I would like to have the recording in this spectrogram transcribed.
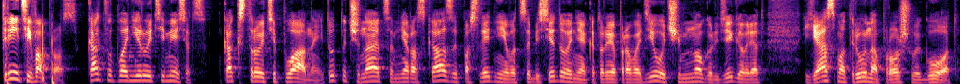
Третий вопрос. Как вы планируете месяц? Как строите планы? И тут начинаются мне рассказы, последние вот собеседования, которые я проводил, очень много людей говорят, я смотрю на прошлый год.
